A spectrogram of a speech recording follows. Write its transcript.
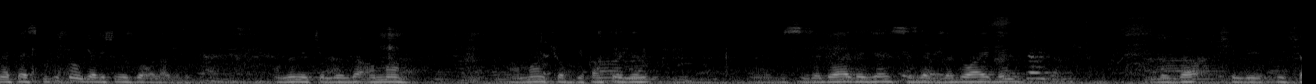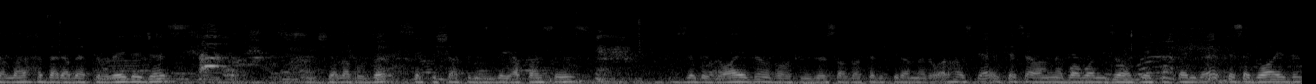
nefes gibi son gelişiniz de olabilir. Onun için burada aman, aman çok dikkat edin. Ee, Biz size dua edeceğiz, siz de bize dua edin. Burada şimdi inşallah beraber tövbe edeceğiz. İnşallah burada sekiz şartınızı da yaparsınız. Bize de dua edin. Resulü'de sadatları kiramları var. Hasta herkese anne babanıza, büyükleri de herkese dua edin.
